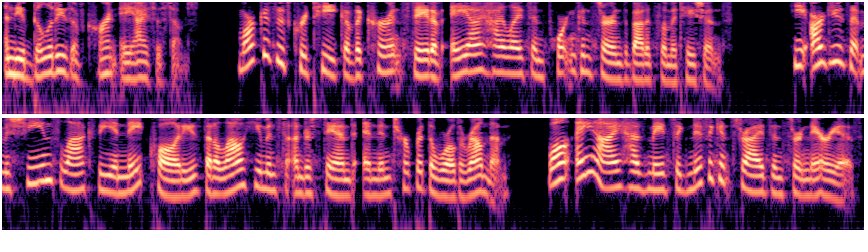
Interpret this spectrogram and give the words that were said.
and the abilities of current AI systems. Marcus's critique of the current state of AI highlights important concerns about its limitations. He argues that machines lack the innate qualities that allow humans to understand and interpret the world around them. While AI has made significant strides in certain areas,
